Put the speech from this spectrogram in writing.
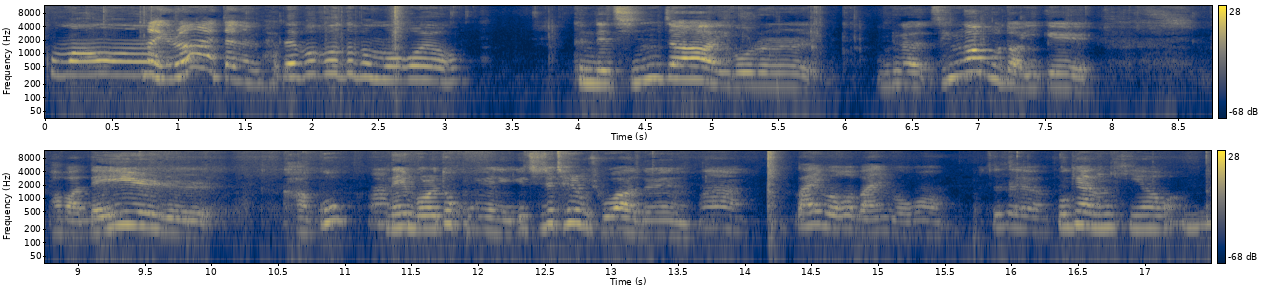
고마워. 나 일어날 때는 배. 내버버도 밥 먹어요. 근데 진짜 이거를 우리가 생각보다 이게 봐봐 내일을 가고 응. 내일 모레 또 공연이 이게 진짜 체력을 좋아야 돼. 응. 많이 먹어 많이 먹어. 주세요. 보기야 너무 귀여워. 음,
